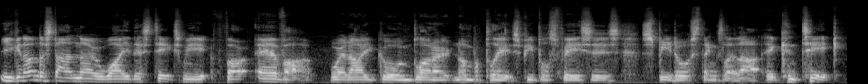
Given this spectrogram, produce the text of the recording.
You can understand now why this takes me forever when I go and blur out number plates, people's faces, speedos, things like that. It can take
